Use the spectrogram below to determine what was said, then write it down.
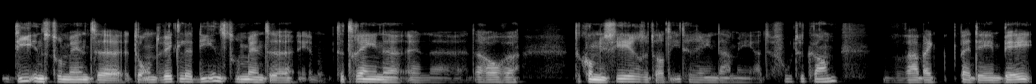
die instrumenten te ontwikkelen, die instrumenten te trainen en daarover te communiceren, zodat iedereen daarmee uit de voeten kan. Waarbij ik bij DNB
